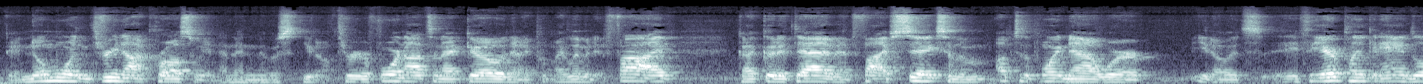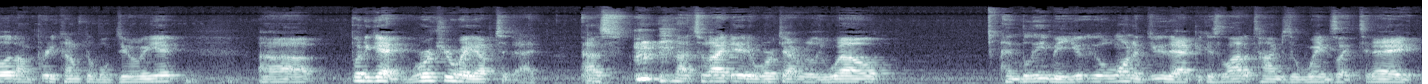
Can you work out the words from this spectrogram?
Okay, no more than three knot crosswind, and then there was, you know, three or four knots, and I'd go. And then I put my limit at five. Got good at that, and at five, six, and I'm up to the point now where, you know, it's if the airplane can handle it, I'm pretty comfortable doing it. Uh, but again, work your way up to that. That's that's what I did. It worked out really well. And believe me, you, you'll want to do that because a lot of times the winds like today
